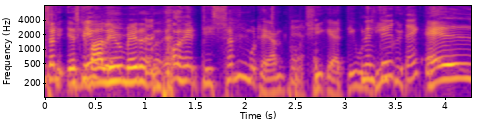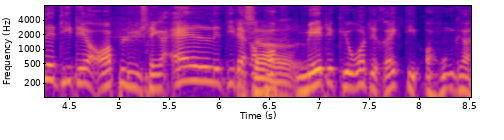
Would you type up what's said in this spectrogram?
Sådan, Jeg skal bare leve med det. Men Prøv at høre, det er sådan moderne politik er. Det er jo er ligegyldigt. Alle de der oplysninger, alle de der Altså- altså... rapporter. Mette gjorde det rigtigt, og hun kan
